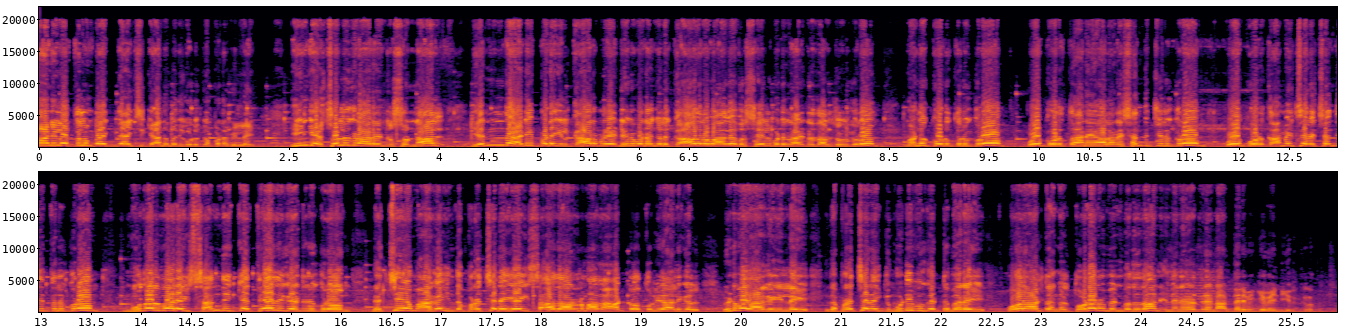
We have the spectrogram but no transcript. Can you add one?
மாநிலத்திலும் பைக் டாக்ஸிக்கு அனுமதி கொடுக்கப்படவில்லை. இங்கே சொல்லுகிறார் என்று சொன்னால் எந்த அடிப்படையில் கார்ப்பரேட் நிறுவனங்களுக்கு ஆதரவாக அவர் செயல்படுகிறார் என்றுதான் சொல்கிறோம். மனு கொடுத்திருக்கிறோம். போக்குவரத்து ஆணையாளரை சந்திச்சிருக்கிறோம். போக்குவரத்து அமைச்சரை சந்தித்திருக்கிறோம். முதல்வரை சந்திக்க தேதி கேட்டிருக்கிறோம். நிச்சயமாக இந்த பிரச்சனையை சாதாரணமாக ஆட்டோ தொழிலாளிகள் விடுவதாக இல்லை. இந்த பிரச்சனைக்கு முடிவு கட்டும் வரை போராட்டங்கள் தொடரும் என்பதுதான் இந்த நேரத்தில் நான் தெரிவிக்க வேண்டியிருக்கிறது.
